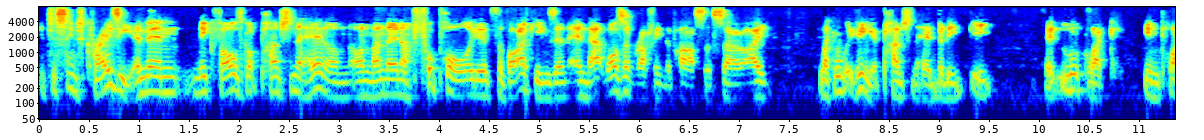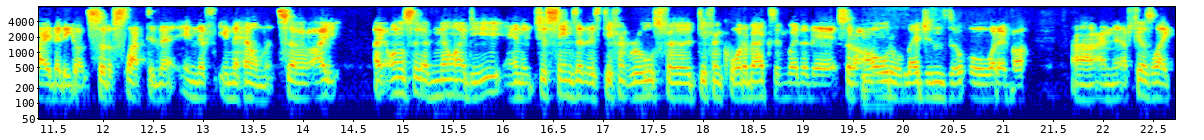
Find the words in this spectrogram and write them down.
it just seems crazy. And then Nick Foles got punched in the head on, on Monday Night Football against the Vikings, and, and that wasn't roughing the passer. So I like he didn't get punched in the head, but he, he it looked like in play that he got sort of slapped in the in the in the helmet. So I I honestly have no idea, and it just seems that there's different rules for different quarterbacks and whether they're sort of old or legends or, or whatever. Uh, and it feels like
